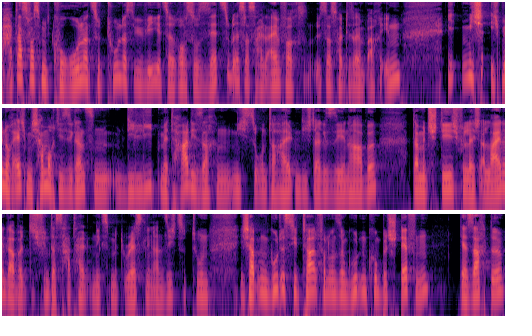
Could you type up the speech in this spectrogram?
hat das was mit Corona zu tun, dass die WWE jetzt darauf so setzt oder ist das halt einfach, ist das halt jetzt einfach in? Ich, mich, ich bin auch ehrlich, mich haben auch diese ganzen Delete Matt Hardy Sachen nicht so unterhalten, die ich da gesehen habe. Damit stehe ich vielleicht alleine, aber ich finde, das hat halt nichts mit Wrestling an sich zu tun. Ich habe ein gutes Zitat von unserem guten Kumpel Steffen, der sagte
